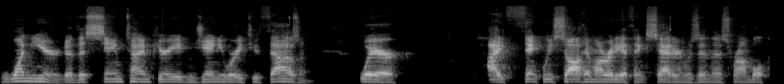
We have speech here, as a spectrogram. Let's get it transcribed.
one year to the same time period in January 2000, where I think we saw him already. I think Saturn was in this Rumble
